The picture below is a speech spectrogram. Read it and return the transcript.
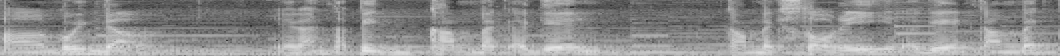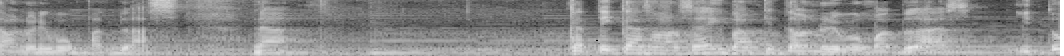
uh, going down ya kan? Tapi comeback again comeback story again comeback tahun 2014 nah ketika sama saya bangkit tahun 2014 itu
